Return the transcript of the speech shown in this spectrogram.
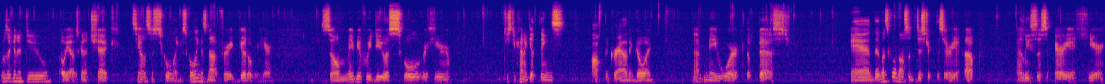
what was I going to do? Oh yeah, I was going to check. See how this is schooling. Schooling is not very good over here. So maybe if we do a school over here, just to kind of get things off the ground and going, that may work the best. And then let's go and also district this area up, at least this area here.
